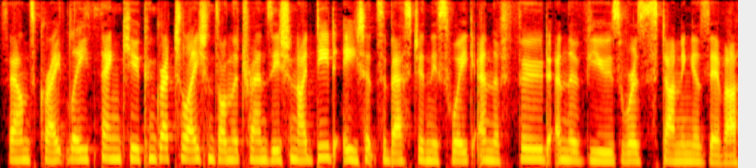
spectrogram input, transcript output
Sounds great, Lee. Thank you. Congratulations on the transition. I did eat at Sebastian this week, and the food and the views were as stunning as ever.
